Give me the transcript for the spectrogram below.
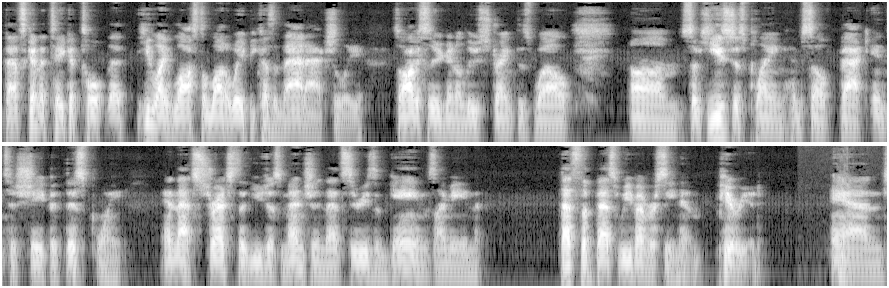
that's going to take a toll. That he like lost a lot of weight because of that, actually. So obviously, you're going to lose strength as well. Um, so he's just playing himself back into shape at this point. And that stretch that you just mentioned, that series of games, I mean, that's the best we've ever seen him. Period. And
